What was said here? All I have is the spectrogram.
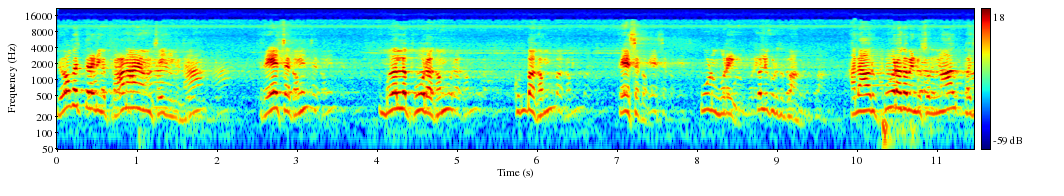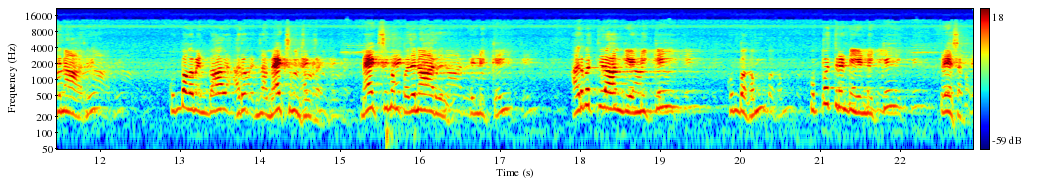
யோகத்தில் நீங்கள் பிராணாயாமம் செய்தீங்கன்னா ரேசகம் முதல்ல பூரகம் கும்பகம் ரேசகம் மூணு முறை சொல்லிக் கொடுத்துருப்பாங்க. அதாவது பூரகம் என்று சொன்னால் பதினாறு. கும்பகம் என்றால் அறு நான் மேக்சிமம் சொல்கிறேன் மேக்சிமம் பதினாறு எண்ணிக்கை அறுபத்தி நான்கு எண்ணிக்கை கும்பகம் முப்பத்தி ரெண்டு எண்ணிக்கை ரேசகம்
